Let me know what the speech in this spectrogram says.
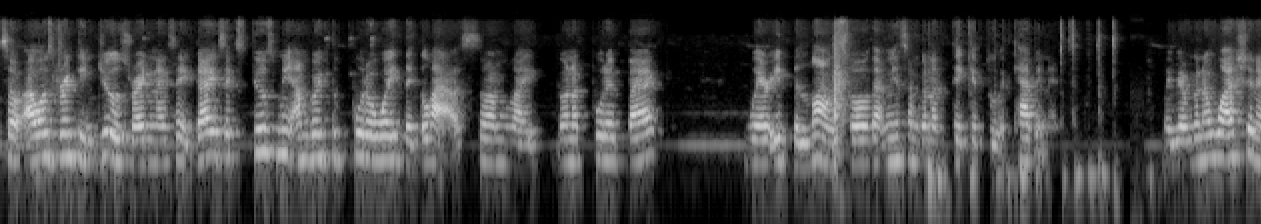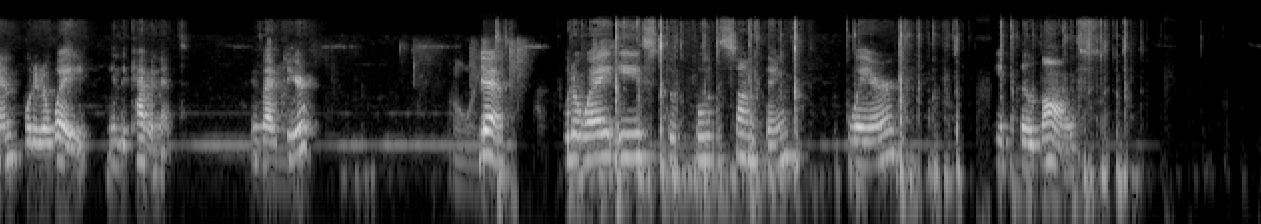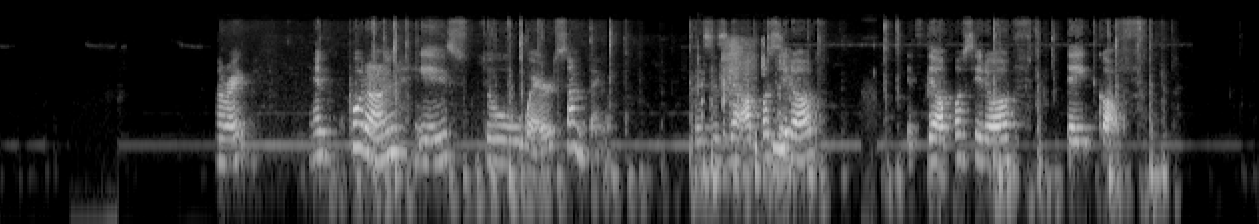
so I was drinking juice, right? And I say, guys, excuse me, I'm going to put away the glass. So I'm like, gonna put it back where it belongs. So that means I'm gonna take it to the cabinet. Maybe I'm gonna wash it and put it away in the cabinet. Is that clear? Yes. Put away is to put something where it belongs. All right. And put on is to wear something. This is the opposite of, it's the opposite of take off.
